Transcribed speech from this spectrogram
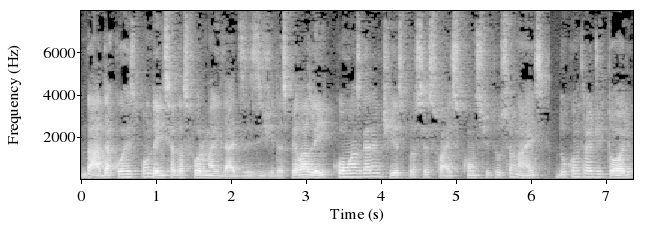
dada a correspondência das formalidades exigidas pela lei com as garantias processuais constitucionais do contraditório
